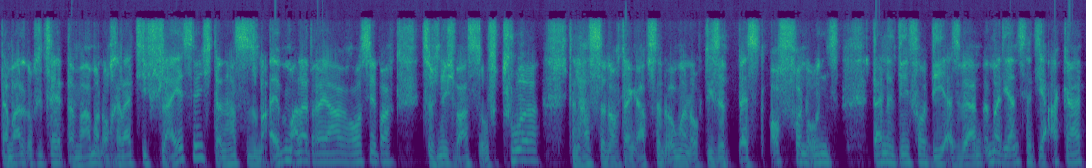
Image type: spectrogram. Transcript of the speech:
Dann war das auch die Zeit, dann war man auch relativ fleißig. Dann hast du so ein Album alle drei Jahre rausgebracht. Zwischendurch warst du auf Tour. Dann hast du noch, dann gab es dann irgendwann auch diese Best-of von uns, dann eine DVD. Also wir haben immer die ganze Zeit geackert.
